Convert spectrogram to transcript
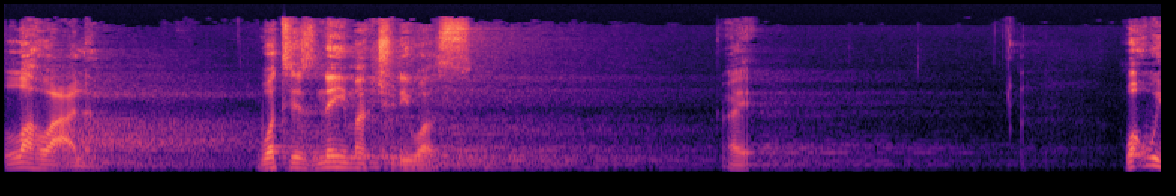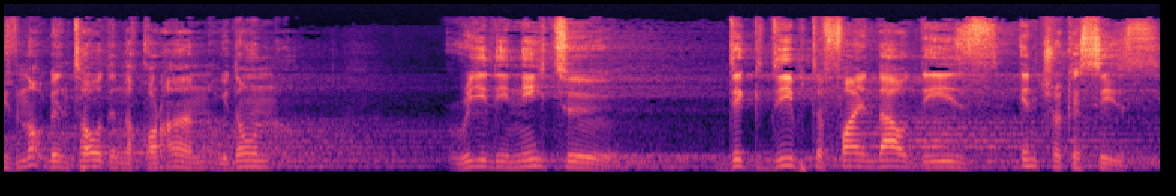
Allahu A'lam. what his name actually was. Right? What we've not been told in the Quran, we don't really need to dig deep to find out these intricacies.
